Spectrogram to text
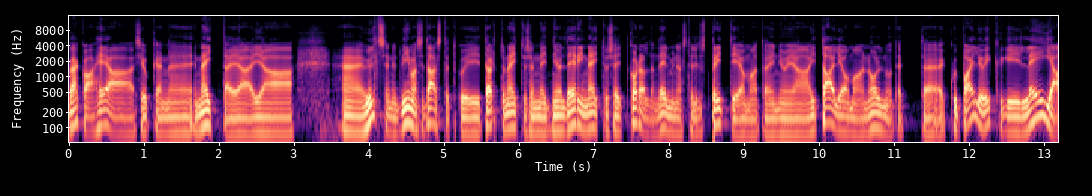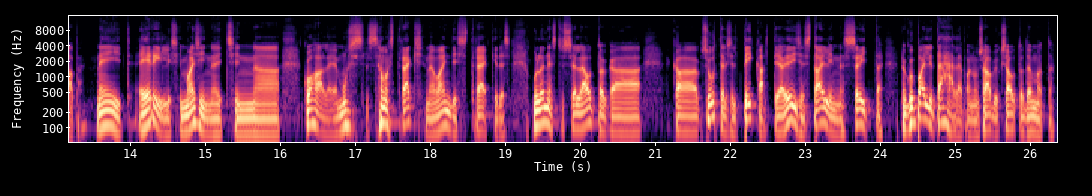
väga hea niisugune näitaja ja, ja üldse nüüd viimased aastad, kui Tartu näitus on neid nii-öelda erinäituseid korraldanud, eelmine aasta oli just Briti omad, on ju, ja Itaalia oma on olnud, et äh, kui palju ikkagi leiab neid erilisi masinaid sinna kohale ja muuseas sellest samast Traction Avantist rääkides, mul õnnestus selle autoga ka suhteliselt pikalt ja öises Tallinnas sõita, no kui palju tähelepanu saab üks auto tõmmata?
